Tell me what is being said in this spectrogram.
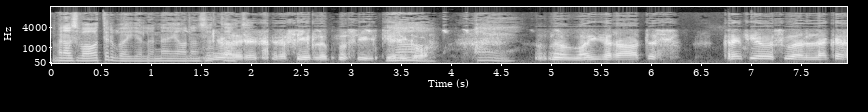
Want daar's water by julle, nou ja, dan is dit Ja, koud. die rivier loop mos hier deur die dorp. Ai. Nou my raad is kry vir jou so 'n lekker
